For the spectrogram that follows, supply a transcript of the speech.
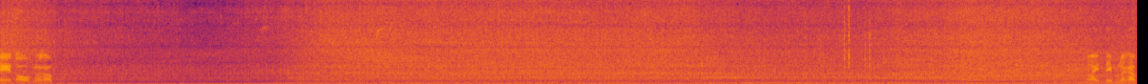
แดดออกแล้วครับอะไรเต็มแล้วครับ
